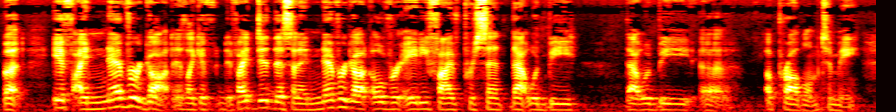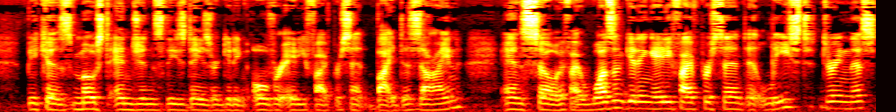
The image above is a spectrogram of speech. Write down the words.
But if I never got, like if if I did this and I never got over 85%, that would be that would be uh, a problem to me because most engines these days are getting over 85% by design. And so if I wasn't getting 85% at least during this,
